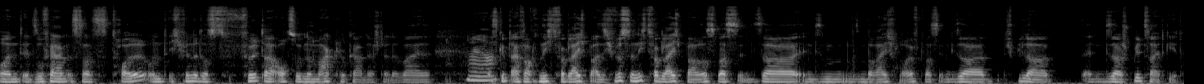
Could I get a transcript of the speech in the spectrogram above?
Und insofern ist das toll und ich finde, das füllt da auch so eine Marktlücke an der Stelle, weil Ja. es gibt einfach nichts Vergleichbares. Ich wüsste nichts Vergleichbares, was in, dieser, in diesem, diesem Bereich läuft, was in dieser Spieler, in dieser Spielzeit geht.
